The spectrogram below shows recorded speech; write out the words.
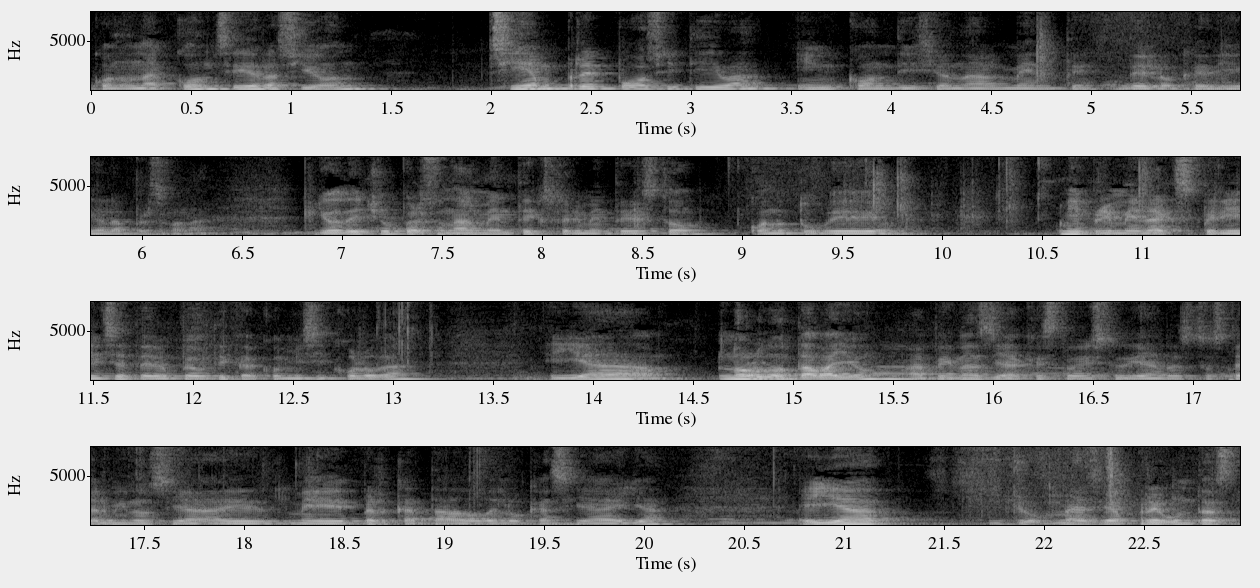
con una consideración siempre positiva incondicionalmente de lo que diga la persona. Yo de hecho personalmente experimenté esto cuando tuve mi primera experiencia terapéutica con mi psicóloga. Ella no lo notaba yo, apenas ya que estoy estudiando estos términos ya me he percatado de lo que hacía ella. Ella yo me hacía preguntas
